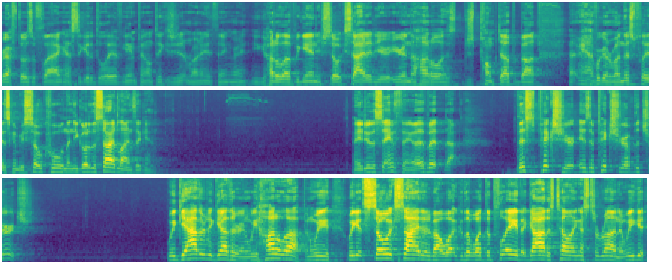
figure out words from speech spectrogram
Ref throws a flag, has to get a delay of game penalty because you didn't run anything, right? You huddle up again, you're so excited, you're, you're in the huddle, and just pumped up about, man, we're going to run this play, it's going to be so cool. And then you go to the sidelines again. And you do the same thing. Uh, but uh, this picture is a picture of the church we gather together and we huddle up and we, we get so excited about what the, what the play that God is telling us to run. And we get,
